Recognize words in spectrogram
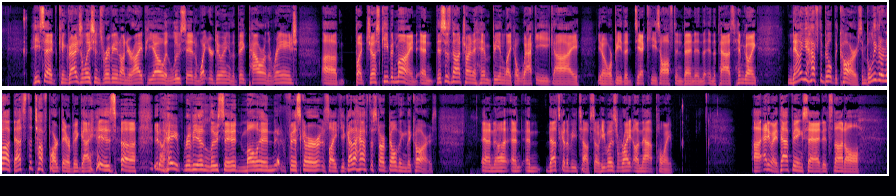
he said, Congratulations, Rivian, on your IPO and Lucid and what you're doing and the big power and the range. Uh, but just keep in mind, and this is not trying to him being like a wacky guy, you know, or be the dick he's often been in the in the past. Him going, now you have to build the cars, and believe it or not, that's the tough part. There, big guy is, uh, you know, hey, Rivian, Lucid, Mullen, Fisker. It's like you gotta have to start building the cars and uh, and and that's going to be tough. So he was right on that point. Uh, anyway, that being said, it's not all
